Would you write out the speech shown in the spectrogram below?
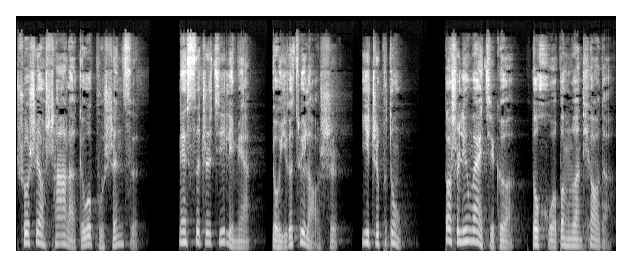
说是要杀了给我补身子。那四只鸡里面有一个最老实，一直不动，倒是另外几个。都活蹦乱跳的，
